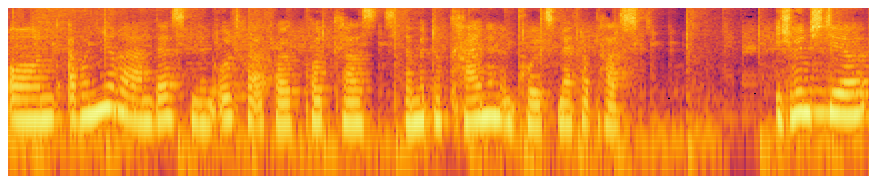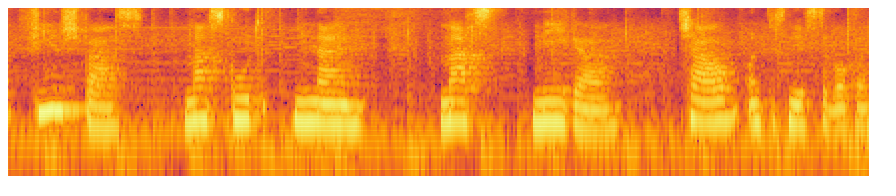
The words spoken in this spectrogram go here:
und abonniere am besten den Ultra Erfolg Podcast, damit du keinen Impuls mehr verpasst. Ich wünsche dir viel Spaß. Mach's gut. Nein, mach's mega. Ciao und bis nächste Woche.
